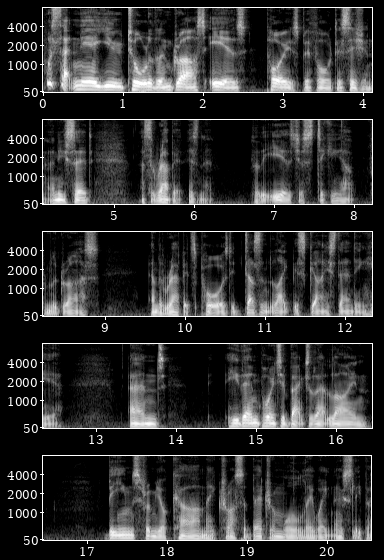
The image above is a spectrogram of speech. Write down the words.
what's that near you, taller than grass, ears poised before decision?" And he said, that's a rabbit, isn't it? So the ear's just sticking up from the grass, and the rabbit's paused. It doesn't like this guy standing here. And he then pointed back to that line Beams from your car may cross a bedroom wall, they wake no sleeper.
